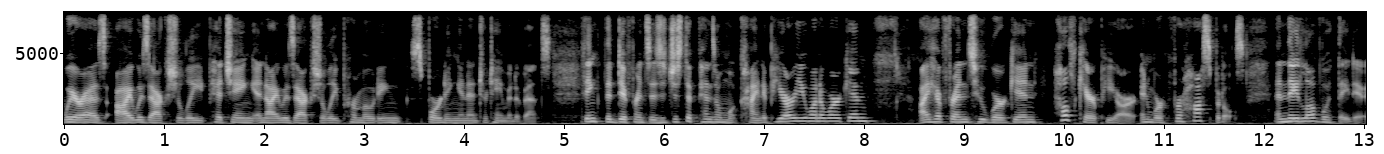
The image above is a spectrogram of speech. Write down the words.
Whereas I was actually pitching and I was actually promoting sporting and entertainment events. I think the difference is it just depends on what kind of PR you want to work in. I have friends who work in healthcare PR and work for hospitals, and they love what they do.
